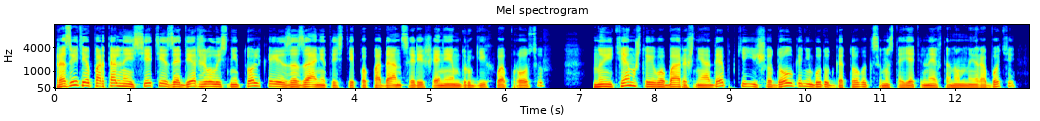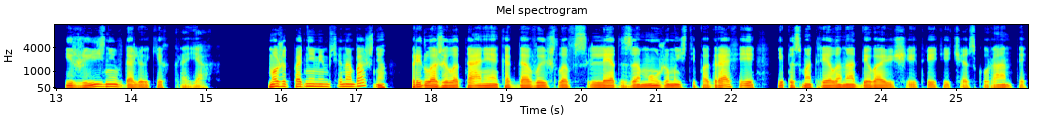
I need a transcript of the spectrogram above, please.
Развитие портальной сети задерживалось не только из-за занятости попаданца решением других вопросов, но и тем, что его барышни-адептки еще долго не будут готовы к самостоятельной автономной работе и жизни в далеких краях. «Может, поднимемся на башню?» — предложила Таня, когда вышла вслед за мужем из типографии и посмотрела на отбивающие третий час куранты.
